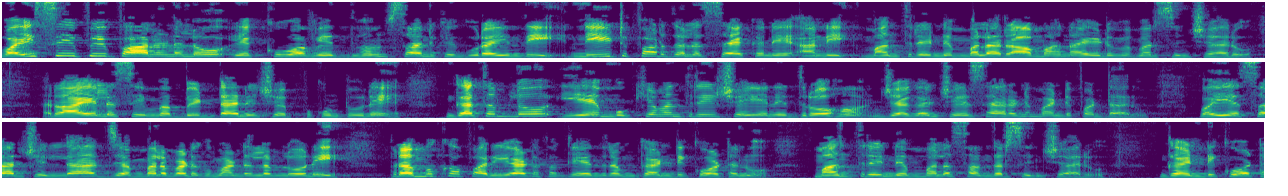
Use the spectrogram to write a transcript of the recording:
వైసీపీ పాలనలో ఎక్కువ విధ్వంసానికి గురైంది నీటిపారుదల శాఖనే అని మంత్రి నిమ్మల రామానాయుడు విమర్శించారు. రాయలసీమ బిడ్డ అని చెప్పుకుంటూనే గతంలో ఏ ముఖ్యమంత్రి చేయని ద్రోహం జగన్ చేశారని మండిపడ్డారు. వైఎస్సార్ జిల్లా జమ్మలమడుగు మండలంలోని ప్రముఖ పర్యాటక కేంద్రం గండికోటను మంత్రి నిమ్మల సందర్శించారు. గండికోట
